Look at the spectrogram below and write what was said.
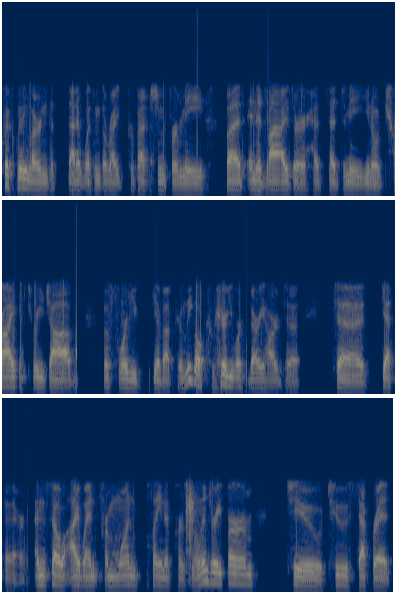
quickly learned that, that it wasn't the right profession for me but an advisor had said to me you know try three jobs before you give up your legal career, you work very hard to to get there. And so I went from one plaintiff personal injury firm to two separate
